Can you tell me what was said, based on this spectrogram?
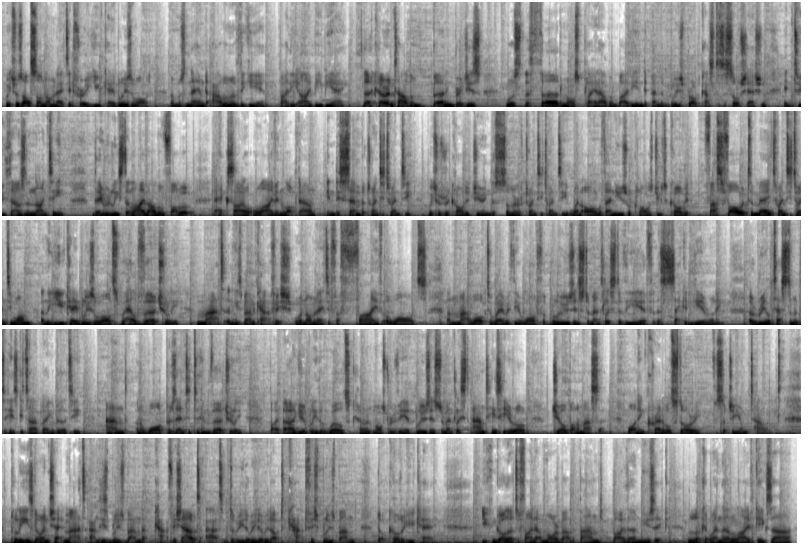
which was also nominated for a UK Blues Award and was named Album of the Year by the IBBA. Their current album, Burning Bridges, was the third most played album by the Independent Blues Broadcasters Association in 2019. They released a live album follow up, Exile Live in Lockdown, in December 2020, which was recorded during the summer of 2020 when all the venues were closed due to COVID. Fast forward to May 2021, and the UK Blues Awards were held virtually. Matt and his band Catfish were nominated for five awards, and Matt walked away with the award for Blues Instrumentalist of the Year for the second year running, a real testament to his guitar playing ability, and an award presented to him virtually by arguably the world's current most revered blues instrumentalist and his hero, Joe Bonamassa. What an incredible story for such a young talent. Please go and check Matt and his blues band Catfish out at www.catfishbluesband.co.uk. You can go there to find out more about the band, buy their music, look at when their live gigs are,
